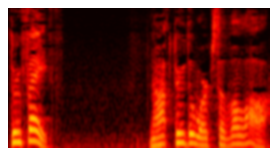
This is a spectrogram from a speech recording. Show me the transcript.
through faith, not through the works of the law.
